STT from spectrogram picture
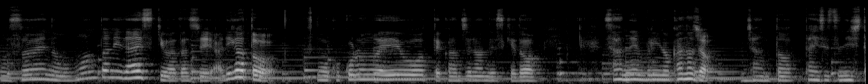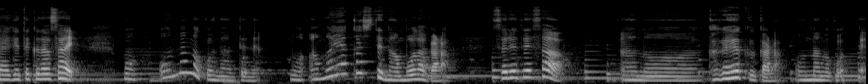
もうそういうのも本当に大好き私。ありがとう。もう心の栄養って感じなんですけど。3年ぶりの彼女ちゃんと大切にしてあげてください。もう女の子なんてねもう甘やかしてなんぼだから。それでさあのー、輝くから女の子って。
